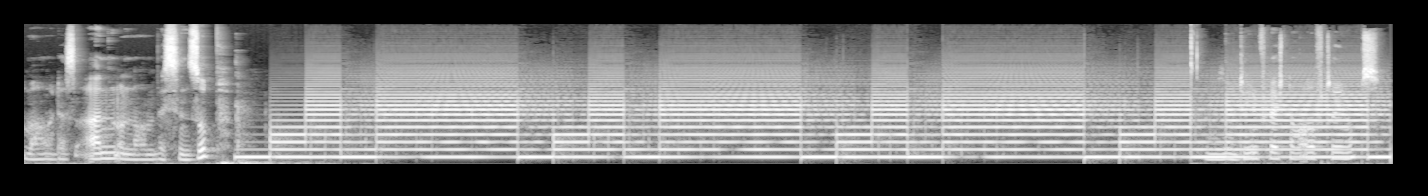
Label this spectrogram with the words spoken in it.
machen wir das an und noch ein bisschen Sub. Den vielleicht noch aufdrehen. Ups.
